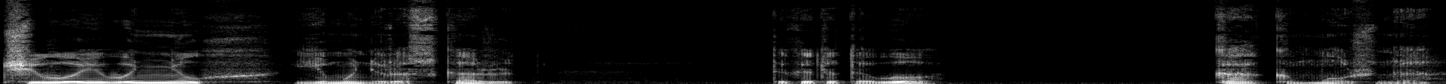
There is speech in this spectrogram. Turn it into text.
чего его нюх ему не расскажет, так это того, как можно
